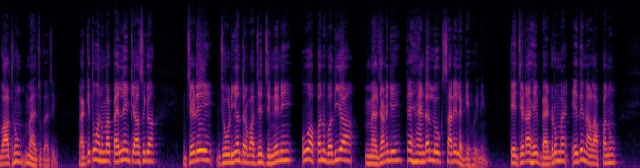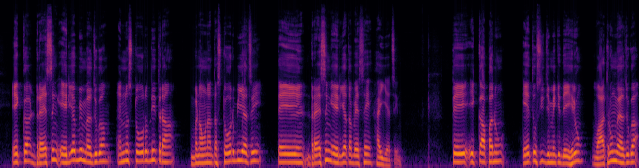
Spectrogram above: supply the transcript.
ਬਾਥਰੂਮ ਮਿਲ ਜੂਗਾ ਜੀ ਬਾਕੀ ਤੁਹਾਨੂੰ ਮੈਂ ਪਹਿਲਾਂ ਹੀ ਕਿਹਾ ਸੀਗਾ, ਜਿਹੜੇ ਜੋੜੀਆਂ ਦਰਵਾਜ਼ੇ ਜਿੰਨੇ ਨੇ, ਉਹ ਆਪਾਂ ਨੂੰ ਵਧੀਆ ਮਿਲ ਜਾਣਗੇ ਤੇ ਹੈਂਡਲ ਲੋਕ ਸਾਰੇ ਲੱਗੇ ਹੋਏ ਨੇ। ਤੇ ਜਿਹੜਾ ਇਹ ਬੈੱਡਰੂਮ ਹੈ, ਇਹਦੇ ਨਾਲ ਆਪਾਂ ਨੂੰ ਇੱਕ ਡਰੈਸਿੰਗ ਏਰੀਆ ਵੀ ਮਿਲ ਜੂਗਾ। ਇਹਨੂੰ ਸਟੋਰ ਦੀ ਤਰ੍ਹਾਂ ਬਣਾਉਣਾ ਤਾਂ ਸਟੋਰ ਵੀ ਹੈ ਜੀ, ਤੇ ਡਰੈਸਿੰਗ ਏਰੀਆ ਤਾਂ ਵੈਸੇ ਹੈ ਹੀ ਹੈ ਜੀ। ਤੇ ਇੱਕ ਆਪਾਂ ਨੂੰ ਇਹ ਤੁਸੀਂ ਜਿਵੇਂ ਕਿ ਦੇਖ ਰਹੇ ਹੋ, ਬਾਥਰੂਮ ਮਿਲ ਜੂਗਾ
